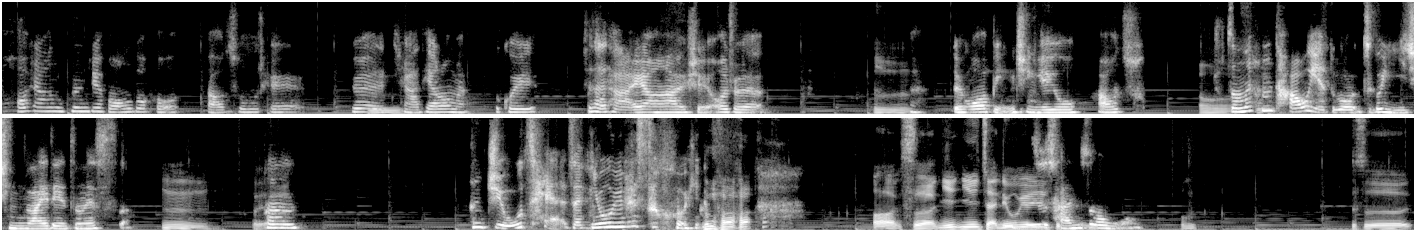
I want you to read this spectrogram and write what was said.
我好想等解封过后到处去，因为夏天了嘛，就可以去晒太阳啊那些。我觉得，嗯，对我病情也有好处。嗯，真的很讨厌这个这个疫情来的，真的是。嗯，对。很。很纠缠，在纽约时候也是。哦，是你你在纽约也是看着我。嗯。就是，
